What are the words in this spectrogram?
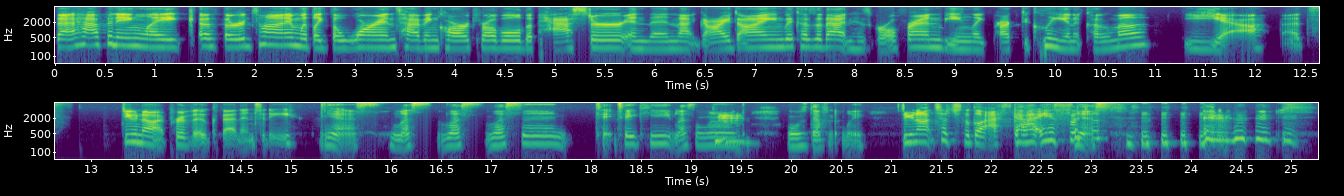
that happening like a third time with like the Warrens having car trouble, the pastor, and then that guy dying because of that, and his girlfriend being like practically in a coma. Yeah, that's do not provoke that entity. Yes, less, less, lesson. Take take heed. Lesson learned. Most definitely. Do not touch the glass, guys. Yes.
